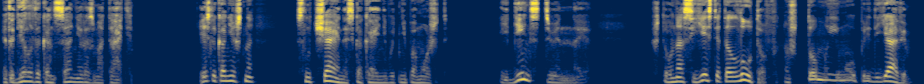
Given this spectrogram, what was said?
это дело до конца не размотать. Если, конечно, случайность какая-нибудь не поможет. Единственное, что у нас есть, это Лутов, но что мы ему предъявим?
